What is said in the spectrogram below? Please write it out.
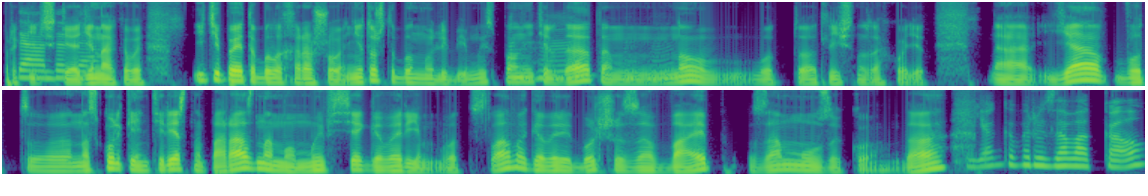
практически Да-да-да. одинаковые. И типа это было хорошо. Не то чтобы он мой любимый исполнитель, да, Мгм. там, Мгм. но вот отлично заходит. А, я вот, э, насколько интересно, по-разному мы все говорим. Вот Слава говорит больше за вайб, за музыку, да? Я говорю за вокал.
